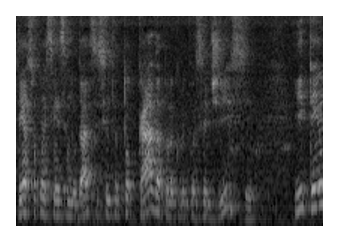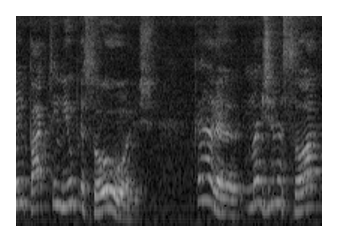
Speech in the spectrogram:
tenha a sua consciência mudada, se sinta tocada por aquilo que você disse, e tenha um impacto em mil pessoas. Cara, imagina só,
